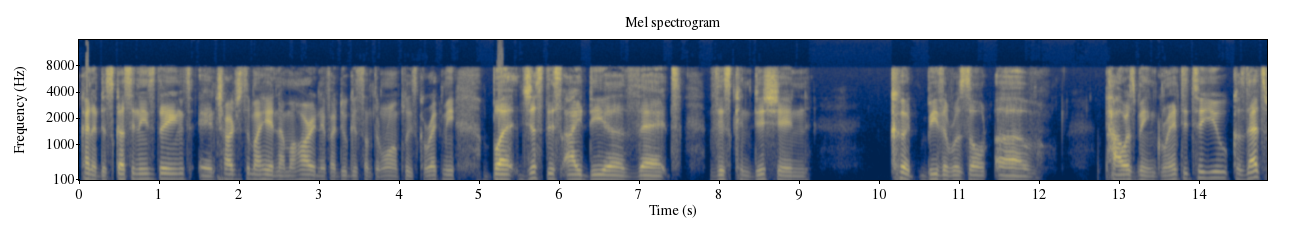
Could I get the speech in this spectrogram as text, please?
kind of discussing these things and charges to my head and my heart. And if I do get something wrong, please correct me. But just this idea that this condition could be the result of powers being granted to you because that's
